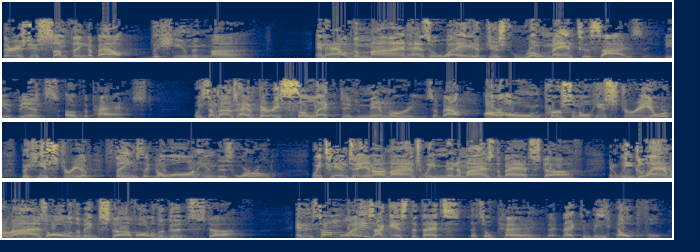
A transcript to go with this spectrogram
There is just something about the human mind and how the mind has a way of just romanticizing the events of the past. We sometimes have very selective memories about our own personal history or the history of things that go on in this world. We tend to, in our minds, we minimize the bad stuff and we glamorize all of the big stuff, all of the good stuff. And in some ways, I guess that that's, that's okay. That, that can be helpful.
